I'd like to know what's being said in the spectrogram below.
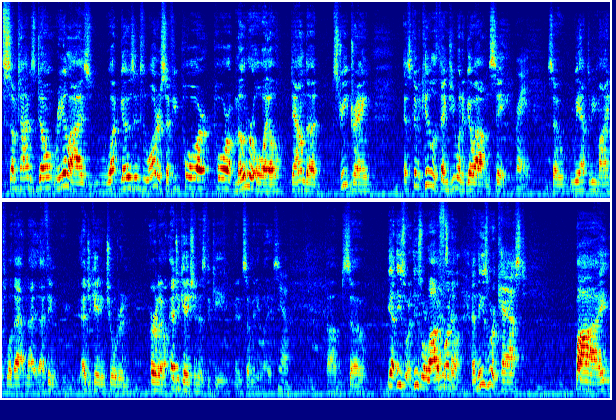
sometimes don't realize what goes into the water. So if you pour pour motor oil down the street drain, it's going to kill the things you want to go out and see. Right. So we have to be mindful of that, and I, I think educating children early on, education is the key in so many ways. Yeah. Um, so, yeah, these were these were a lot of fun, cool. and these were cast by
